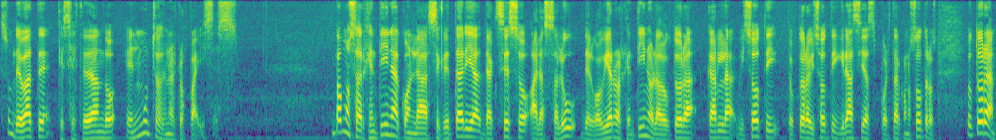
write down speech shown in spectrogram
Es un debate que se está dando en muchos de nuestros países. Vamos a Argentina con la secretaria de Acceso a la Salud del gobierno argentino, la doctora Carla Bisotti. Doctora Bisotti, gracias por estar con nosotros. Doctora,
